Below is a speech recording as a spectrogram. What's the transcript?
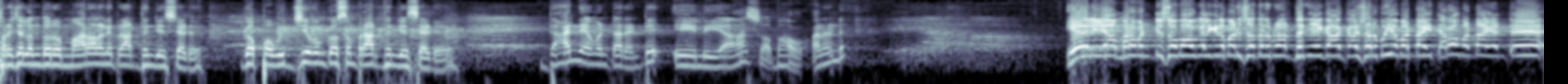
ప్రజలందరూ మారాలని ప్రార్థన చేశాడు. గొప్ప ఉద్యమం కోసం ప్రార్థన చేశాడు. దాన్ని ఏమంటారంటే ఏలియా స్వభావం అనండి. ఏలియా మన వంటి స్వభావం కలిగిన మనుషులను ప్రార్థన చేయక ఆకాశాలు బుయ్యబడ్డాయి తెరవబడ్డాయి అంటే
